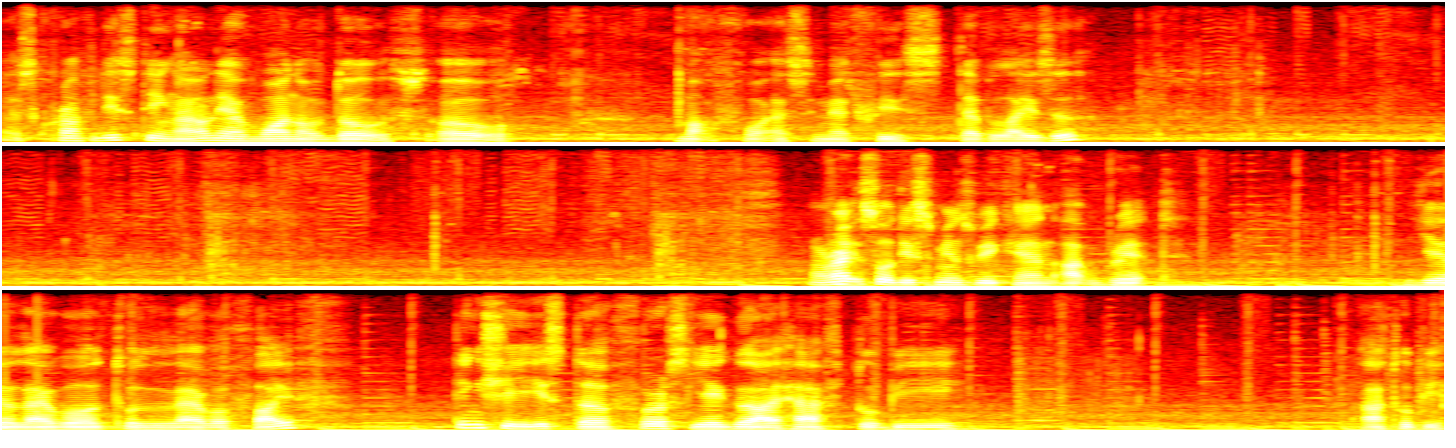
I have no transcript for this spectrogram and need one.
let's craft this thing. I only have one of those. Oh, Mark 4 asymmetry stabilizer. Alright, so this means we can upgrade gear level to level 5. I think she is the first Jaeger I have to be uh, to be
